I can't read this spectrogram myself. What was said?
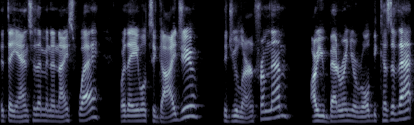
Did they answer them in a nice way? Were they able to guide you? Did you learn from them? Are you better in your role because of that?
